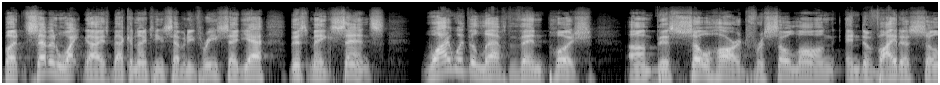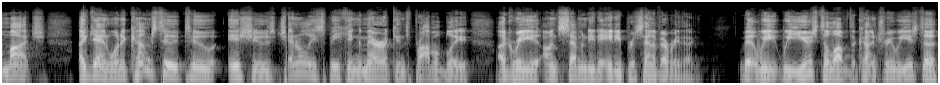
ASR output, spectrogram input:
But seven white guys back in 1973 said, "Yeah, this makes sense." Why would the left then push um, this so hard for so long and divide us so much? Again, when it comes to to issues, generally speaking, Americans probably agree on 70 to 80 percent of everything. But we we used to love the country. We used to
